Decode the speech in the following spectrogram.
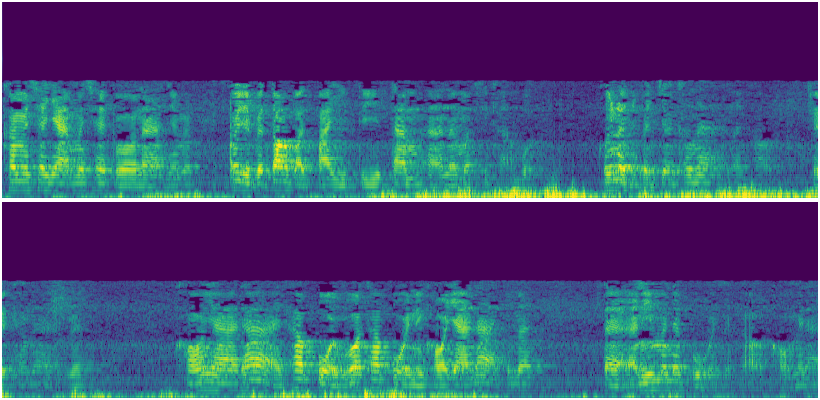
เขาไม่ใช่ยาไม่ใช่ปวนาใช่ไหมก็จะไปต้องบัดไปอีตีตามหานามสิกขาบทคุณเราจะไปเจอข้างหน้านะครับเจอข้างหน้านะขอยาได้ ถ้าป่วยว่าถ้าป่วยเนี่ยขอยาได้ใช่ไหมแต่อันนี้ไม่ได้ป่วยนะครับขอไม่ได้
